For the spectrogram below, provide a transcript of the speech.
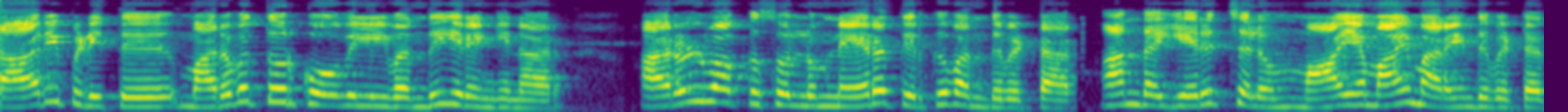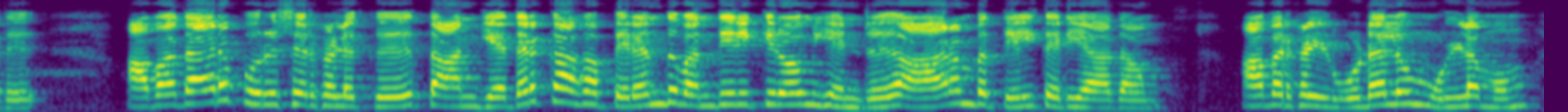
லாரி பிடித்து மருவத்தூர் கோவிலில் வந்து இறங்கினார். அருள்வாக்கு சொல்லும் நேரத்திற்கு வந்துவிட்டார். அந்த எரிச்சலும் மாயமாய் மறைந்து விட்டது அவதார புருஷர்களுக்கு தான் எதற்காக பிறந்து வந்திருக்கிறோம் என்று ஆரம்பத்தில் தெரியாதாம். அவர்கள் உடலும் உள்ளமும்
